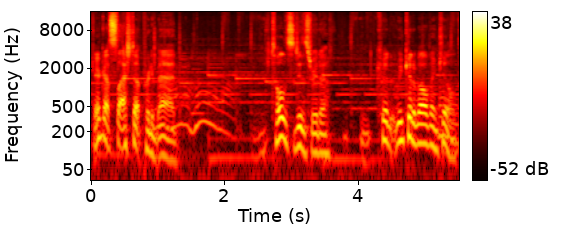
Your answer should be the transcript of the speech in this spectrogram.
Garrett got slashed up pretty bad. You told us to do this, Rita. Could we could have all been killed.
